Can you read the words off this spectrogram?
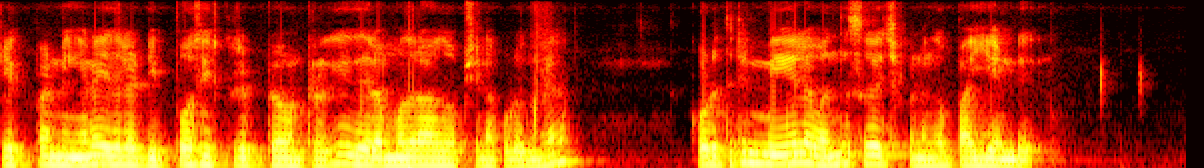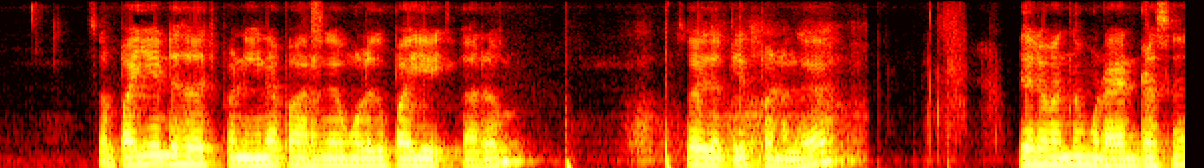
கிளிக் பண்ணிங்கன்னா இதில் டிப்பாசிட் கிரிப்டோன் இருக்குது இதில் முதலாவது ஆப்ஷனை கொடுங்க. கொடுத்துட்டு மேலே வந்து சர்ச் பண்ணுங்கள் பையண்டு ஸோ பையண்டு சர்ச் பண்ணிங்கன்னா பாருங்கள் உங்களுக்கு பை வரும். ஸோ இதை கிளிக் பண்ணுங்கள் இதில் வந்து உங்களோட அட்ரஸை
